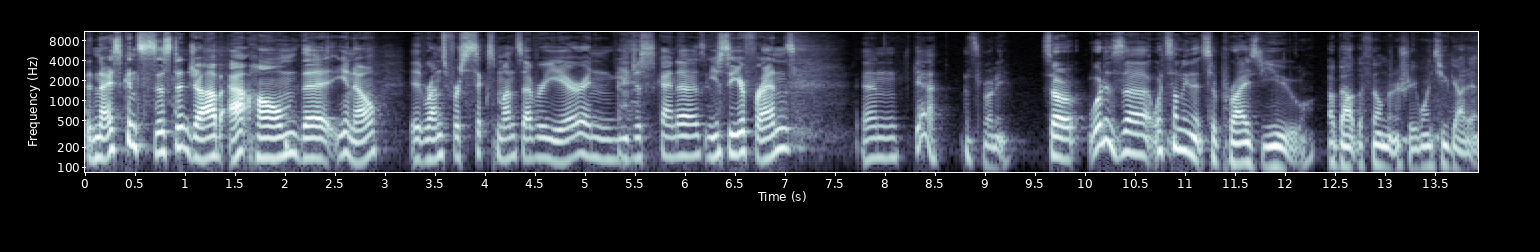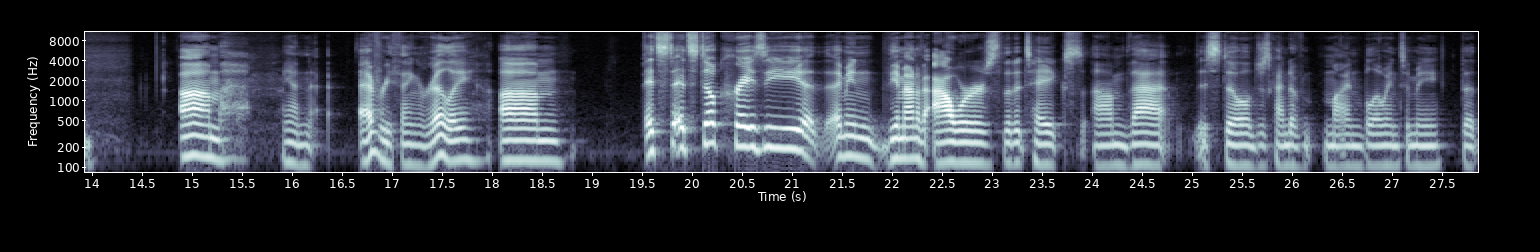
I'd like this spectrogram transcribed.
a nice consistent job at home that you know it runs for six months every year, and you just kind of you see your friends, and yeah. That's funny. So, what is uh, what's something that surprised you about the film industry once you got in? Um, man, everything really. Um, it's it's still crazy. I mean, the amount of hours that it takes. Um, that is still just kind of mind blowing to me. That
